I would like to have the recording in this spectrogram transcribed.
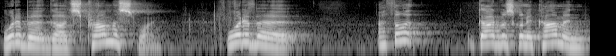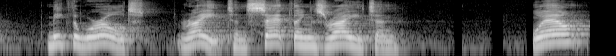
What about God's promised one? What about. I thought God was going to come and make the world right and set things right. And, well,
